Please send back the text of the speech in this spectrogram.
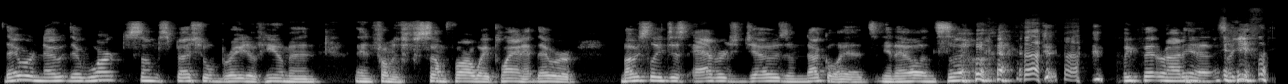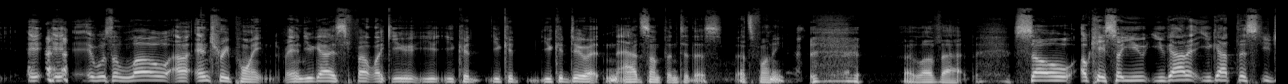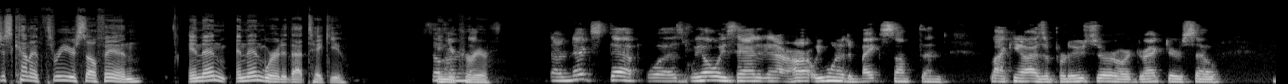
they were no, there weren't some special breed of human and from some faraway planet. They were mostly just average Joes and knuckleheads, you know, and so we fit right in. So you, it, it, it, was a low uh, entry point, and you guys felt like you, you you could you could you could do it and add something to this. That's funny. I love that. So, okay, so you you got it. You got this. You just kind of threw yourself in, and then and then where did that take you So in your career? next- our next step was we always had it in our heart. We wanted to make something like, you know, as a producer or director. So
